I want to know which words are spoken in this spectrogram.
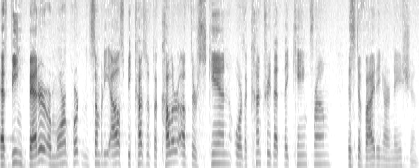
as being better or more important than somebody else because of the color of their skin or the country that they came from is dividing our nation.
